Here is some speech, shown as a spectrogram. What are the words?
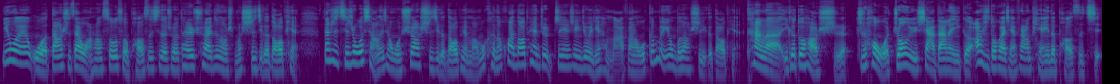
因为我当时在网上搜索刨丝器的时候，它是出来这种什么十几个刀片，但是其实我想了想，我需要十几个刀片吗？我可能换刀片就这件事情就已经很麻烦了，我根本用不到十几个刀片。看了一个多小时之后，我终于下单了一个二十多块钱非常便宜的刨丝器。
